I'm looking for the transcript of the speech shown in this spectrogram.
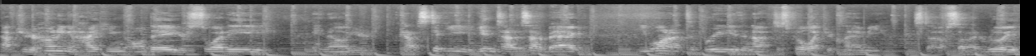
after you're hunting and hiking all day, you're sweaty, you know, you're kind of sticky, you get inside inside a bag, you want it to breathe and not just feel like you're clammy and stuff. So I'd really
